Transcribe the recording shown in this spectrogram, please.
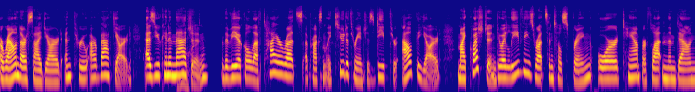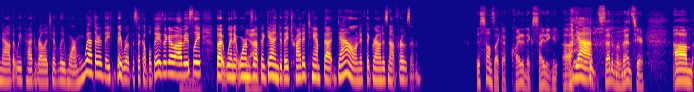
around our side yard, and through our backyard. As you can imagine, the vehicle left tire ruts approximately two to three inches deep throughout the yard. My question do I leave these ruts until spring or tamp or flatten them down now that we've had relatively warm weather? They, they wrote this a couple days ago, obviously, but when it warms Yeah. up again, do they try to tamp that down if the ground is not frozen? This sounds like a quite an exciting uh, Yeah. set of events here. Um,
